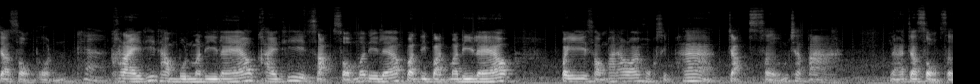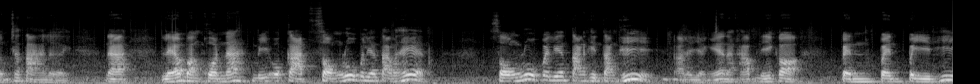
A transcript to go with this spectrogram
จะส่งผลค่ะใครที่ทำบุญมาดีแล้ว ใครที่สะสมมาดีแล้ว ปฏิบัติมาดีแล้ว ปี 2565 จะเสริมชะตานะจะส่งเสริมชะตาเลยนะแล้วบางคนนะมีโอกาสส่งลูกไปเรียนต่างประเทศ ส่งลูกไปเรียนต่างถิ่นต่างที่อะไรอย่างเงี้ยนะครับ นี่ก็ เป็นเป็นปีที่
